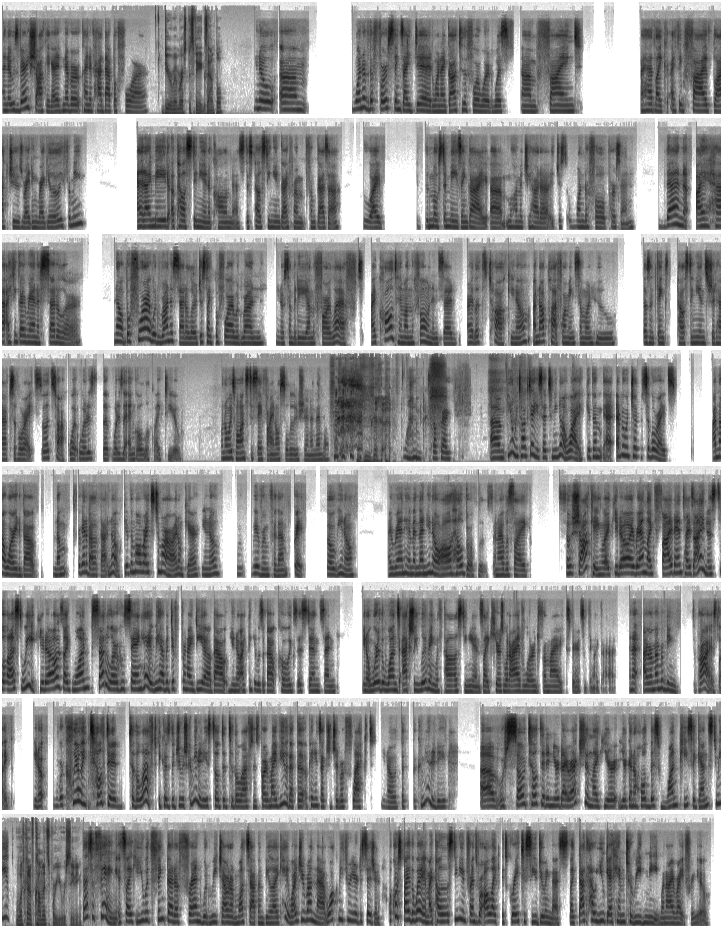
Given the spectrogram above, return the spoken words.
and it was very shocking. I had never kind of had that before. Do you remember a specific example? You know, um, one of the first things I did when I got to the forward was um, find. I had like I think five Black Jews writing regularly for me, and I made a Palestinian a columnist. This Palestinian guy from from Gaza, who I, the most amazing guy, uh, Muhammad Shehada, just a wonderful person. Then I had I think I ran a settler. Now before I would run a settler, just like before I would run you know somebody on the far left i called him on the phone and said all right let's talk you know? I'm not platforming someone who doesn't think palestinians should have civil rights. So let's talk. What what is the what does the end goal look like to you? One always wants to say final solution and then one, one self-correct. Um, you know we talked today you said to me no why? Give them everyone should have civil rights i'm not worried about num- forget about that no give them all rights tomorrow i don't care you know we have room for them great so, you know, I ran him and then, you know, all hell broke loose. And I was like, so shocking. Like, you know, I ran like five anti Zionists last week. You know, it's like one settler who's saying, hey, we have a different idea about, you know, I think it was about coexistence and, you know, we're the ones actually living with Palestinians. Like, here's what I've learned from my experience, something like that. And I, I remember being surprised, like, you know, we're clearly tilted to the left because the Jewish community is tilted to the left. And it's part of my view that the opinion section should reflect, you know, the, the community. Uh, we're so tilted in your direction, like you're you're going to hold this one piece against me. What kind of comments were you receiving? That's the thing. It's like you would think that a friend would reach out on WhatsApp and be like, "Hey, why'd you run that? Walk me through your decision." Of course, by the way, my Palestinian friends were all like, "It's great to see you doing this." Like that's how you get him to read me when I write for you.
